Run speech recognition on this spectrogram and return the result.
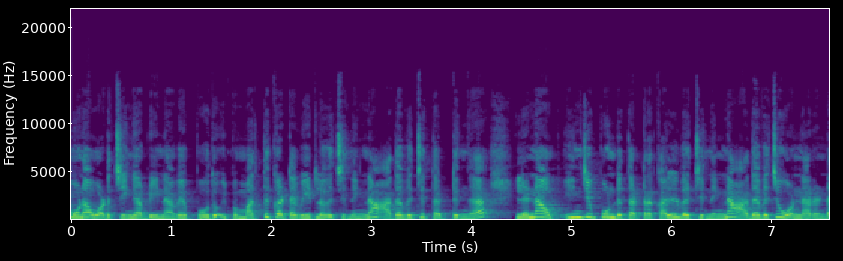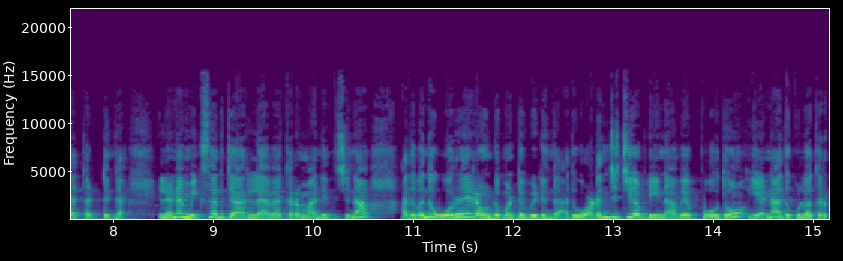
மூணா உடச்சிங்க அப்படின்னாவே போதும். இப்போ மத்துக்கட்டை வீட்டில் வச்சுருந்தீங்கன்னா அதை வச்சு தட்டுங்க. இல்லைன்னா இஞ்சி பூண்டு தட்டுற கல் வச்சுருந்தீங்கன்னா அதை வச்சு ஒன்றா ரெண்டாக தட்டுங்க. இல்லைன்னா மிக்சர் ஜாரில் வைக்கிற மாதிரி இருந்துச்சுன்னா அது வந்து ஒரே ரவுண்டு மட்டும் விடுங்க. அது உடஞ்சிச்சு அப்படின்னாவே போதும். ஏன்னா அதுக்குள்ளே இருக்கிற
